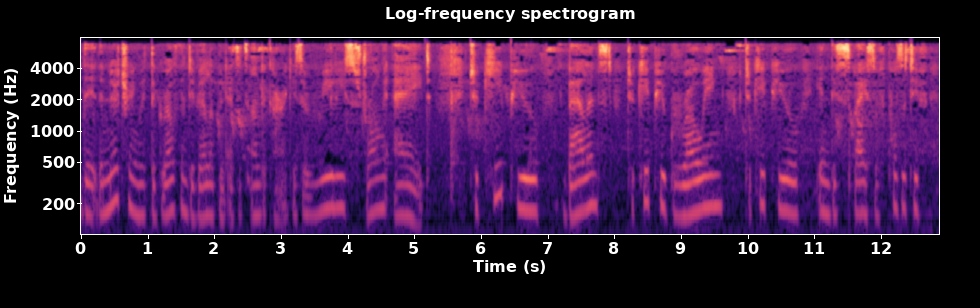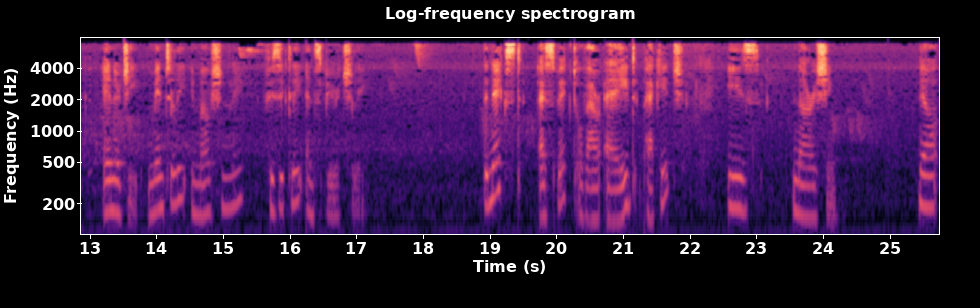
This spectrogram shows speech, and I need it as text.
the, the nurturing with the growth and development as its undercurrent is a really strong aid to keep you balanced, to keep you growing, to keep you in this space of positive energy, mentally, emotionally, physically, and spiritually. The next aspect of our aid package is nourishing. Now,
